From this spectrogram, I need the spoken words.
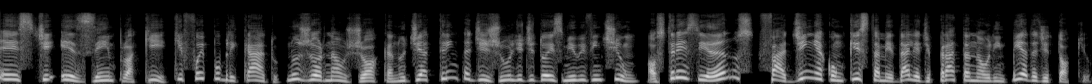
Este exemplo aqui, que foi publicado no jornal Joca no dia 30 de julho de 2021. Aos 13 anos, Fadinha conquista a medalha de prata na Olimpíada de Tóquio.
